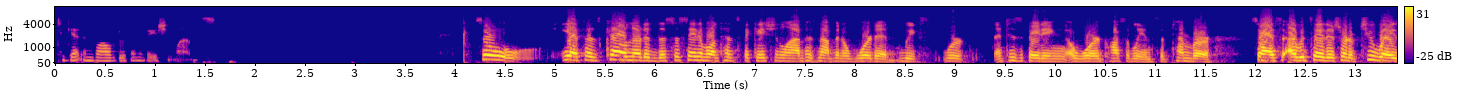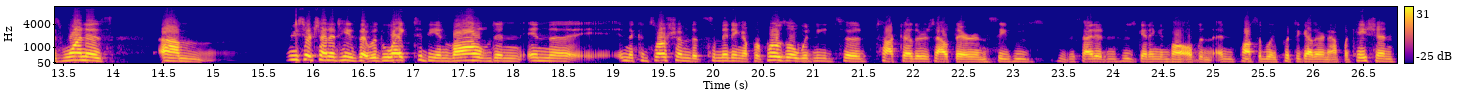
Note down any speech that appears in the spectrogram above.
to get involved with innovation labs. So yes, as Carol noted, the Sustainable Intensification Lab has not been awarded. We, are anticipating award possibly in September. So I, I, would say there's sort of two ways. One is um, research entities that would like to be involved in, in, the, in the consortium that's submitting a proposal would need to talk to others out there and see who's, who's excited and who's getting involved and, and possibly put together an application.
